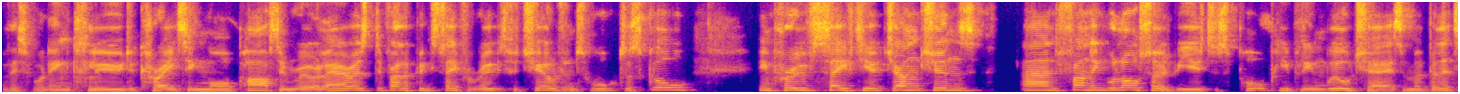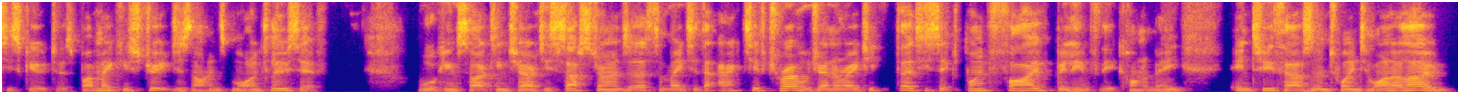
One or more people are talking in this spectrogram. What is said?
This would include creating more paths in rural areas, developing safer routes for children to walk to school, improved safety at junctions, and funding will also be used to support people in wheelchairs and mobility scooters by making street designs more inclusive. Walking cycling charity Sustrans has estimated that active travel generated 36.5 billion for the economy in 2021 alone.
